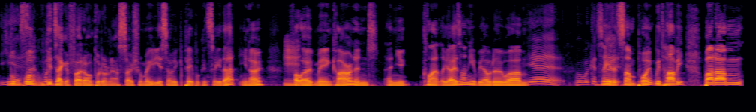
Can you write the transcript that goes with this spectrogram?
yeah, We'll- so we'll- we what- can take a photo and put it on our social media so we, people can see that. You know, Mm. follow me and Kyron and and your client liaison. You'll be able to um, Yeah. Well, we get see it the- at some point with Harvey. But um,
